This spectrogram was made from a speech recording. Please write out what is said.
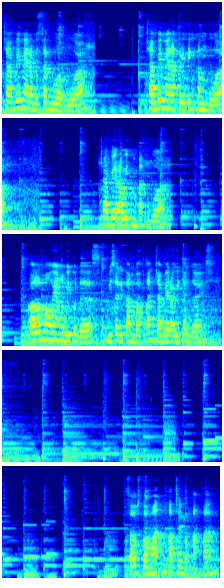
Cabai merah besar 2 buah. Cabai merah keriting 6 buah. Cabai rawit 4 buah kalau mau yang lebih pedas, bisa ditambahkan cabai rawit ya guys. Saus tomat 4 sendok makan.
